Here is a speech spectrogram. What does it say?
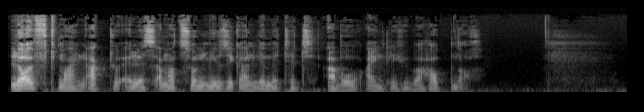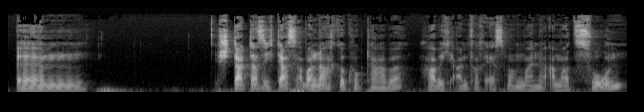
läuft mein aktuelles Amazon Music Unlimited Abo eigentlich überhaupt noch? Ähm, statt dass ich das aber nachgeguckt habe, habe ich einfach erstmal meine Amazon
